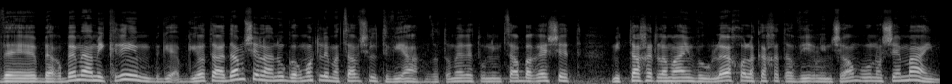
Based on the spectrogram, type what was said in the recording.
ובהרבה מהמקרים, פג- פגיעות האדם שלנו גורמות למצב של טביעה. זאת אומרת, הוא נמצא ברשת מתחת למים והוא לא יכול לקחת אוויר לנשום והוא נושם מים.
